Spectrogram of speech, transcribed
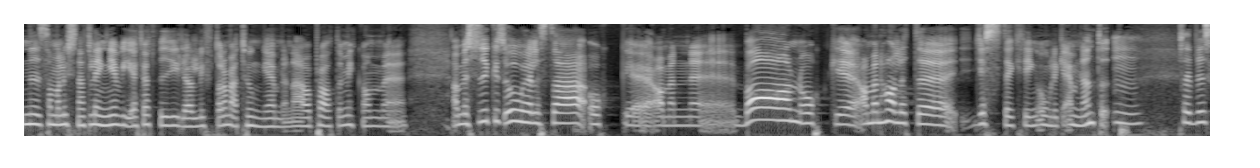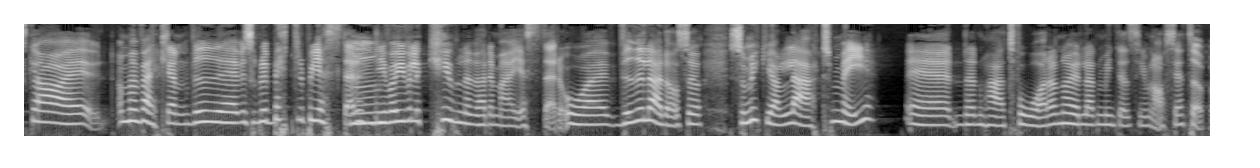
ni som har lyssnat länge vet ju att vi gillar att lyfta de här tunga ämnena och prata mycket om eh, ja, men psykisk ohälsa och eh, ja, men, eh, barn och ja, men, ha lite gäster kring olika ämnen typ. Mm. Så vi ska, ja men verkligen, vi, vi ska bli bättre på gäster. Mm. Det var ju väldigt kul när vi hade med gäster och vi lärde oss så, så mycket jag har lärt mig eh, de här två åren har jag lärt mig inte ens gymnasiet typ.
